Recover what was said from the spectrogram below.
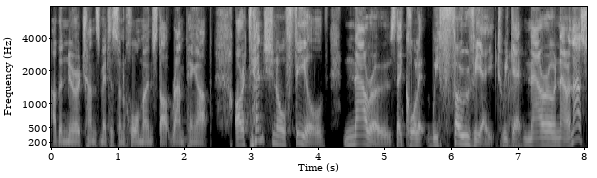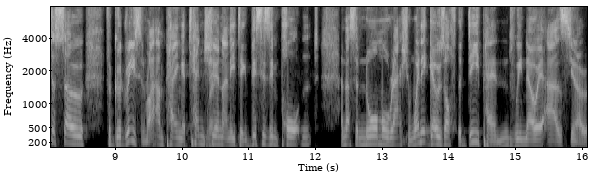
other neurotransmitters and hormones start ramping up. Our attentional field narrows. They call it we foveate. We right. get narrow and narrow. And that's just so for good reason right? I'm paying attention. Right. i need to this is important. And that's a normal reaction. When it goes off the deep end we know it as you know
